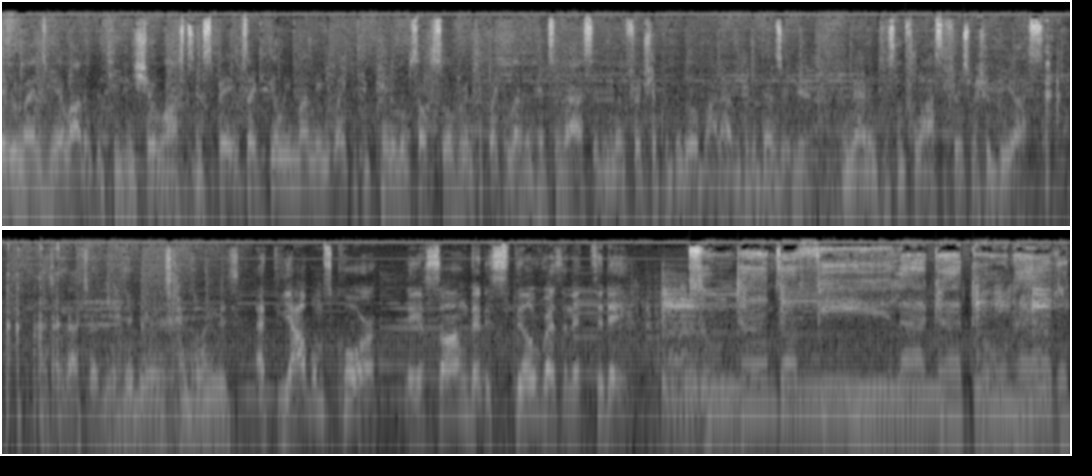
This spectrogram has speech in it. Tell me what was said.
It reminds me a lot of the TV show Lost in Space. It's like Billy Mumy, like if he painted himself silver and took like 11 hits of acid and went for a trip with the robot out into the desert Yeah. and ran into some philosophers, which would be us. that's, what, that's what the video is kind of like. At the album's core lay a song that is still resonant today. Sometimes I feel like I don't have a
